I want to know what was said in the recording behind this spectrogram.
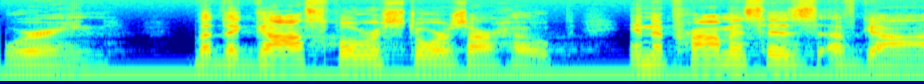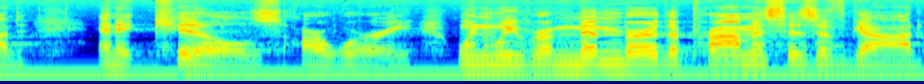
worrying. But the gospel restores our hope in the promises of God and it kills our worry. When we remember the promises of God,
